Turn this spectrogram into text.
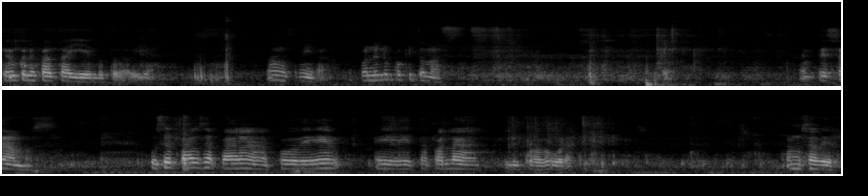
Creo que le falta hielo todavía. Vamos, mira. Ponerle un poquito más. Empezamos. Puse pausa para poder eh, tapar la licuadora. Vamos a ver.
